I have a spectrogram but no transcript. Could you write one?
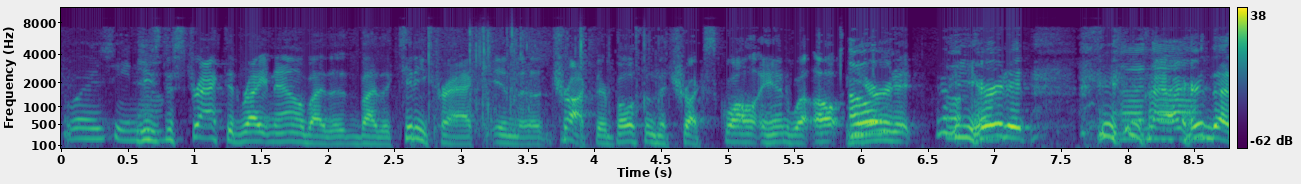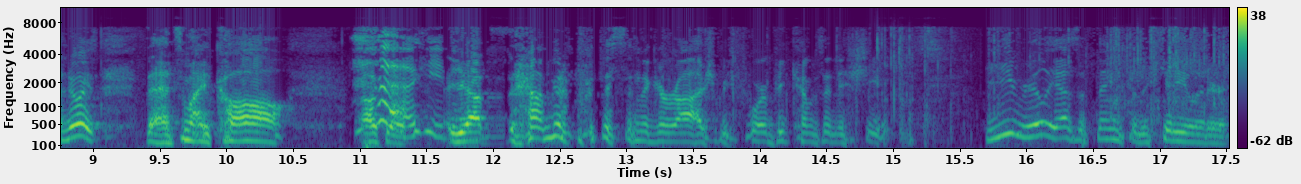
Where is he now? He's distracted right now by the by the kitty crack in the truck. They're both in the truck, Squall and Well. Oh, he Oh. heard it. He heard it. Oh, no. I heard that noise. That's my call. Okay. Yep. I'm going to put this in the garage before it becomes an issue. He really has a thing for the kitty litter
